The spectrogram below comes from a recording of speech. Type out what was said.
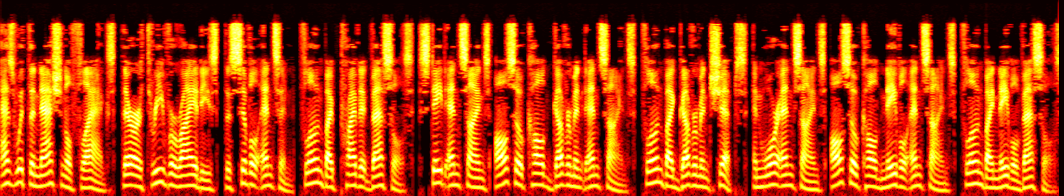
As with the national flags, there are three varieties, the civil ensign, flown by private vessels, state ensigns also called government ensigns, flown by government ships, and war ensigns also called naval ensigns, flown by naval vessels.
